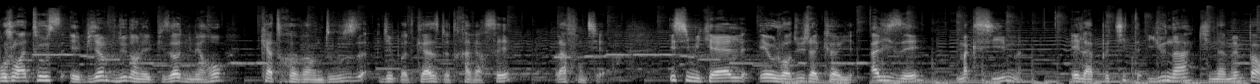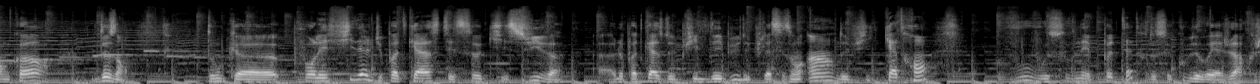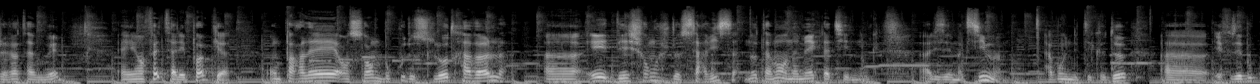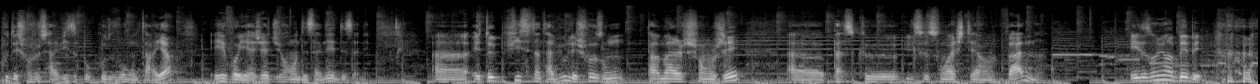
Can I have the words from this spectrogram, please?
Bonjour à tous et bienvenue dans l'épisode numéro 92 du podcast de Traverser la frontière. Ici Mickaël et aujourd'hui j'accueille Alizé, Maxime et la petite Yuna qui n'a même pas encore deux ans. Donc euh, pour les fidèles du podcast et ceux qui suivent euh, le podcast depuis le début, depuis la saison 1, depuis 4 ans, vous vous souvenez peut-être de ce couple de voyageurs que j'avais interviewé. Et en fait, à l'époque, on parlait ensemble beaucoup de slow travel euh, et d'échanges de services, notamment en Amérique latine. Donc, Alizé et Maxime, avant ils n'étaient que deux, euh, et faisaient beaucoup d'échanges de services, beaucoup de volontariat, et voyageaient durant des années et des années. Euh, et depuis cette interview, les choses ont pas mal changé, parce qu'ils se sont achetés un van, et ils ont eu un bébé.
